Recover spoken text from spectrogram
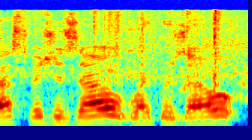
Fast Fish is out. Viper's out.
